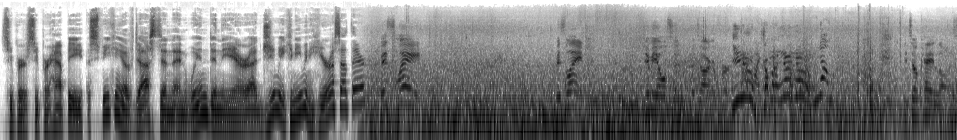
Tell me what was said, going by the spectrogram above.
super, super happy. Speaking of dust and, and wind in the air, uh, Jimmy, can you even hear us out there? Miss Lane! Miss Lane! Jimmy Olsen, photographer. You! Come on, no, no! No! It's okay, Lois.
